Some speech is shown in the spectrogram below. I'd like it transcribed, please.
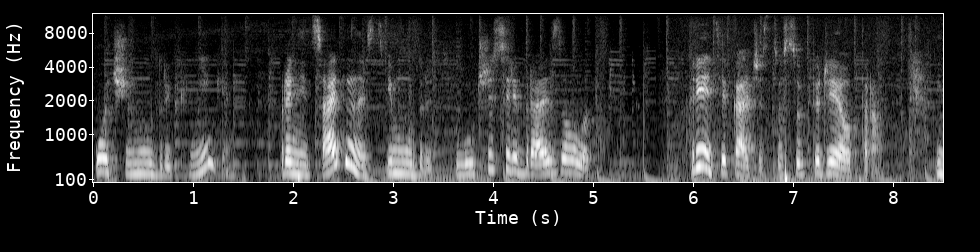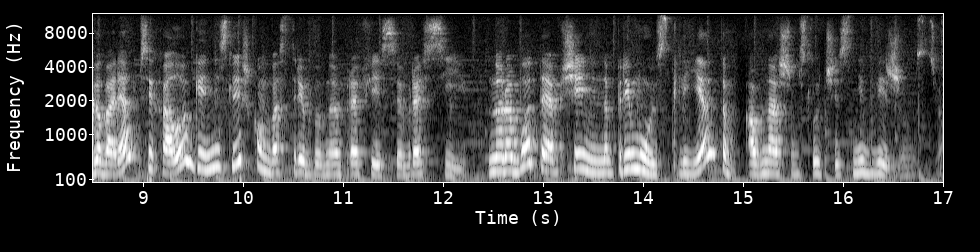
очень мудрой книге, проницательность и мудрость лучше серебра и золота. Третье качество суперриэлтора. Говорят, психология не слишком востребованная профессия в России, но работа и общение напрямую с клиентом, а в нашем случае с недвижимостью,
